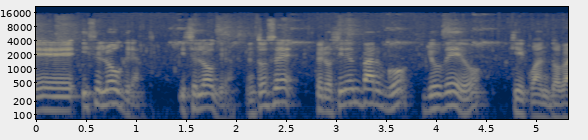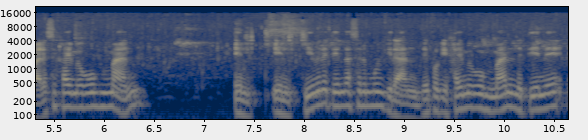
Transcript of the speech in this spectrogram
Eh, y se logra, y se logra. Entonces, pero sin embargo, yo veo que cuando aparece Jaime Guzmán, el, quiebre tiende a ser muy grande porque Jaime Guzmán le tiene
